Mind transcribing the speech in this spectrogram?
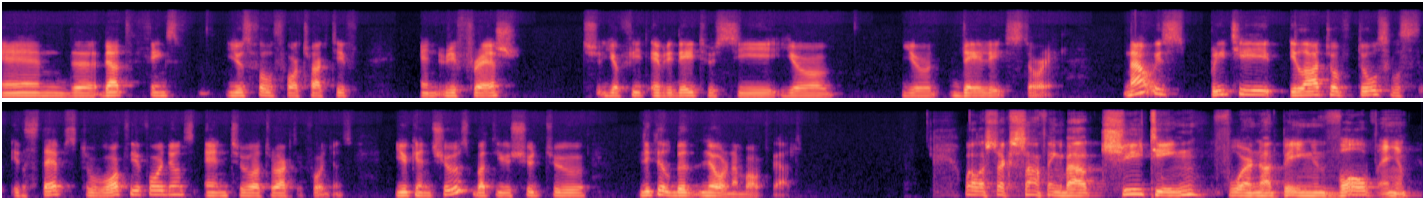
And uh, that things useful for attractive and refresh your feed every day to see your your daily story. Now is pretty a lot of tools and steps to work with audience and to attract audience. You can choose but you should to little bit learn about that. Well let's talk something about cheating for not being involved in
